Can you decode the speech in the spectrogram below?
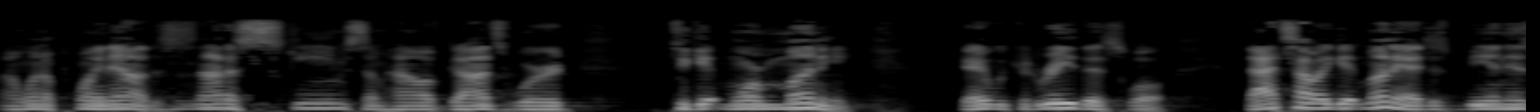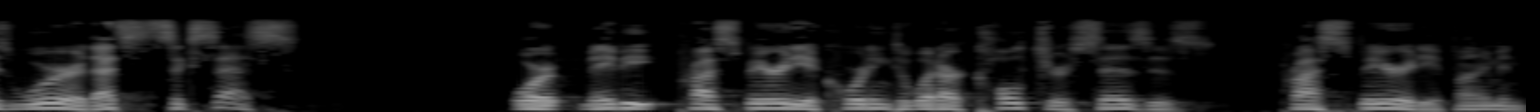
I want to point out, this is not a scheme somehow of God's word to get more money. Okay, we could read this. Well, that's how I get money. I just be in His Word. That's success. Or maybe prosperity according to what our culture says is prosperity if I'm in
